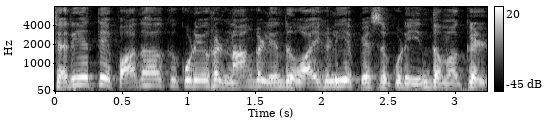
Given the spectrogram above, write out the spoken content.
ஷரியத்தை பாதுகாக்கக்கூடியவர்கள் நாங்கள் என்று வாய்களியே பேசக்கூடிய இந்த மக்கள்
